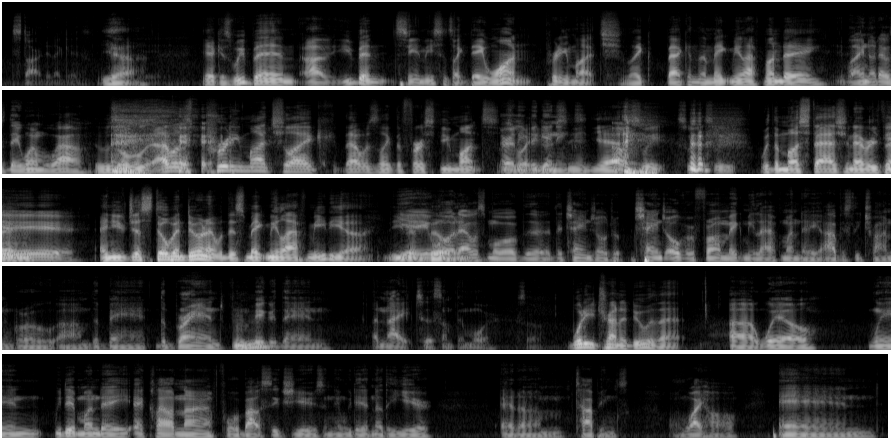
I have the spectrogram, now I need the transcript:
started, I guess. Yeah. Yeah, because we've been uh, you've been seeing me since like day one, pretty much. Like back in the Make Me Laugh Monday. Well, I know that was day one, but wow. It was a, I was pretty much like that was like the first few months. Early what you were beginnings. Yeah. Oh, sweet, sweet, sweet. With the mustache and everything. yeah, yeah. yeah, And you've just still been doing it with this Make Me Laugh media. Yeah, yeah, well, that was more of the the change over change over from Make Me Laugh Monday. Obviously, trying to grow um, the band, the brand from Mhm. bigger than a night to something more. So, What are you trying to do with that? uh, well, when we did Monday at Cloud Nine for about six years, and then we did another year at um, Toppings on Whitehall, and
